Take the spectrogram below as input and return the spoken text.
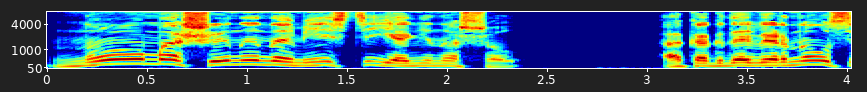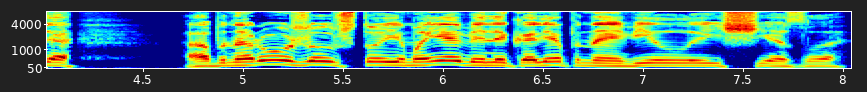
Но машины на месте я не нашел. А когда вернулся, обнаружил, что и моя великолепная вилла исчезла.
